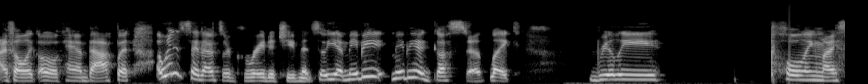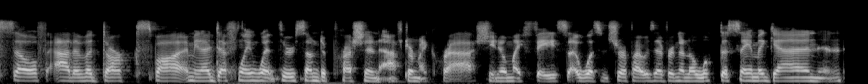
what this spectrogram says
I felt like, oh, okay, I'm back. But I wouldn't say that's a great achievement. So yeah, maybe maybe Augusta, like really pulling myself out of a dark spot. I mean, I definitely went through some depression after my crash. You know, my face, I wasn't sure if I was ever going to look the same again. And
